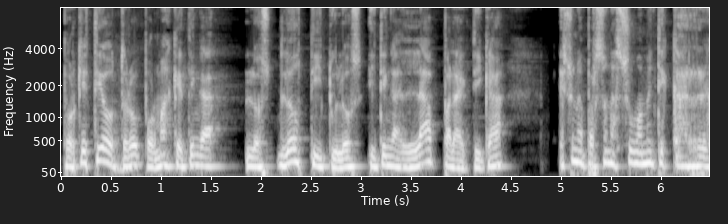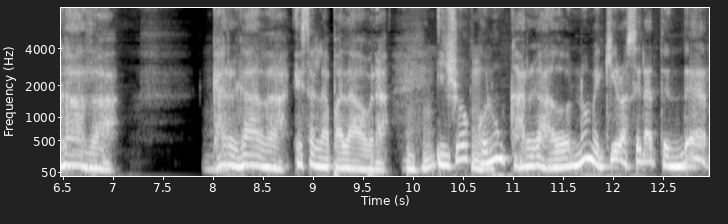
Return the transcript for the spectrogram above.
Porque este otro, por más que tenga los, los títulos y tenga la práctica, es una persona sumamente cargada. Cargada, esa es la palabra. Y yo con un cargado no me quiero hacer atender.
